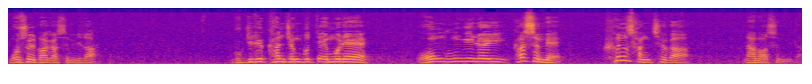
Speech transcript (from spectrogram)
못을 박았습니다. 무기력한 정부 때문에 온 국민의 가슴에 큰 상처가 남았습니다.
